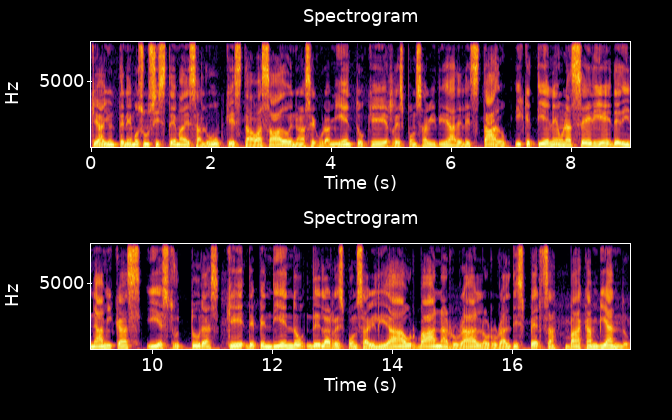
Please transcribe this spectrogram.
que hay un, tenemos un sistema de salud que está basado en el aseguramiento, que es responsabilidad del Estado y que tiene una serie de dinámicas y estructuras que dependiendo de la responsabilidad urbana, rural o rural dispersa va cambiando.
